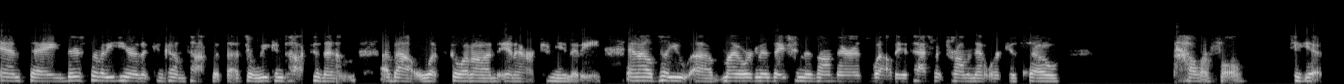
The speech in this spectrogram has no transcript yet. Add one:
and say, there's somebody here that can come talk with us, or we can talk to them about what's going on in our community. And I'll tell you, uh, my organization is on there as well. The Attachment Trauma Network is so powerful to get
